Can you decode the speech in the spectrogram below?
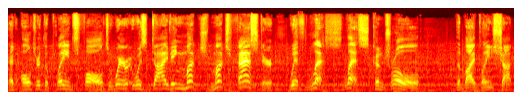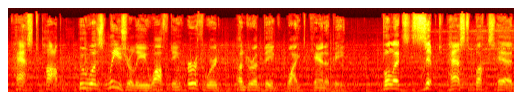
had altered the plane's fall to where it was diving much, much faster with less, less control. The biplane shot past Pop, who was leisurely wafting earthward under a big white canopy. Bullets zipped past Buck's head,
